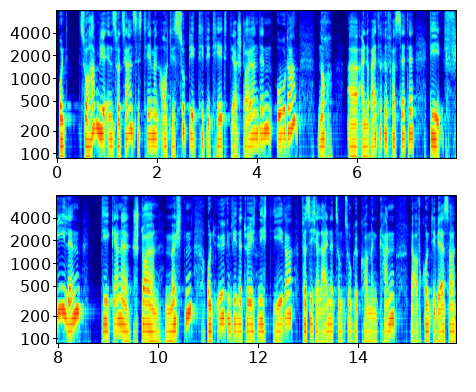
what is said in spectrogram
Und so haben wir in sozialen Systemen auch die Subjektivität der Steuernden oder noch äh, eine weitere Facette, die vielen, die gerne steuern möchten und irgendwie natürlich nicht jeder für sich alleine zum Zuge kommen kann, ja aufgrund diverser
